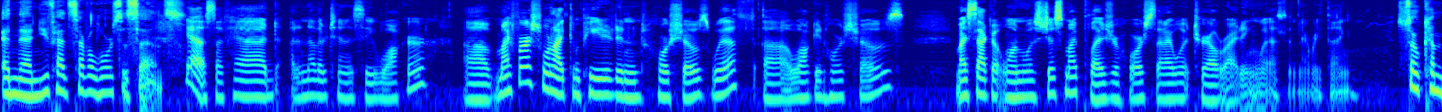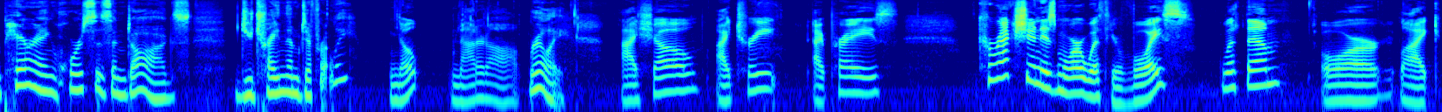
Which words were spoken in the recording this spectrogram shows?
and then you've had several horses since. Yes, I've had another Tennessee Walker. Uh, my first one I competed in horse shows with, uh, walking horse shows. My second one was just my pleasure horse that I went trail riding with and everything. So comparing horses and dogs, do you train them differently? Nope, not at all. Really? I show, I treat, I praise. Correction is more with your voice with them or like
